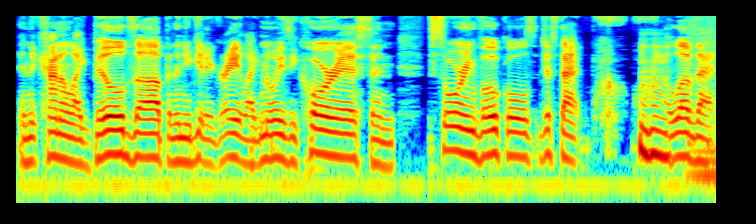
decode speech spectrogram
and it kind of like builds up, and then you get a great like noisy chorus and soaring vocals. Just that Mhm. I love that.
